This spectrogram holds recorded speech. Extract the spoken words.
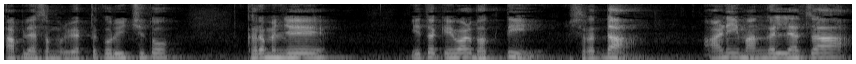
आपल्यासमोर व्यक्त करू इच्छितो. खरं म्हणजे इथं केवळ भक्ती श्रद्धा आणि मांगल्याचा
